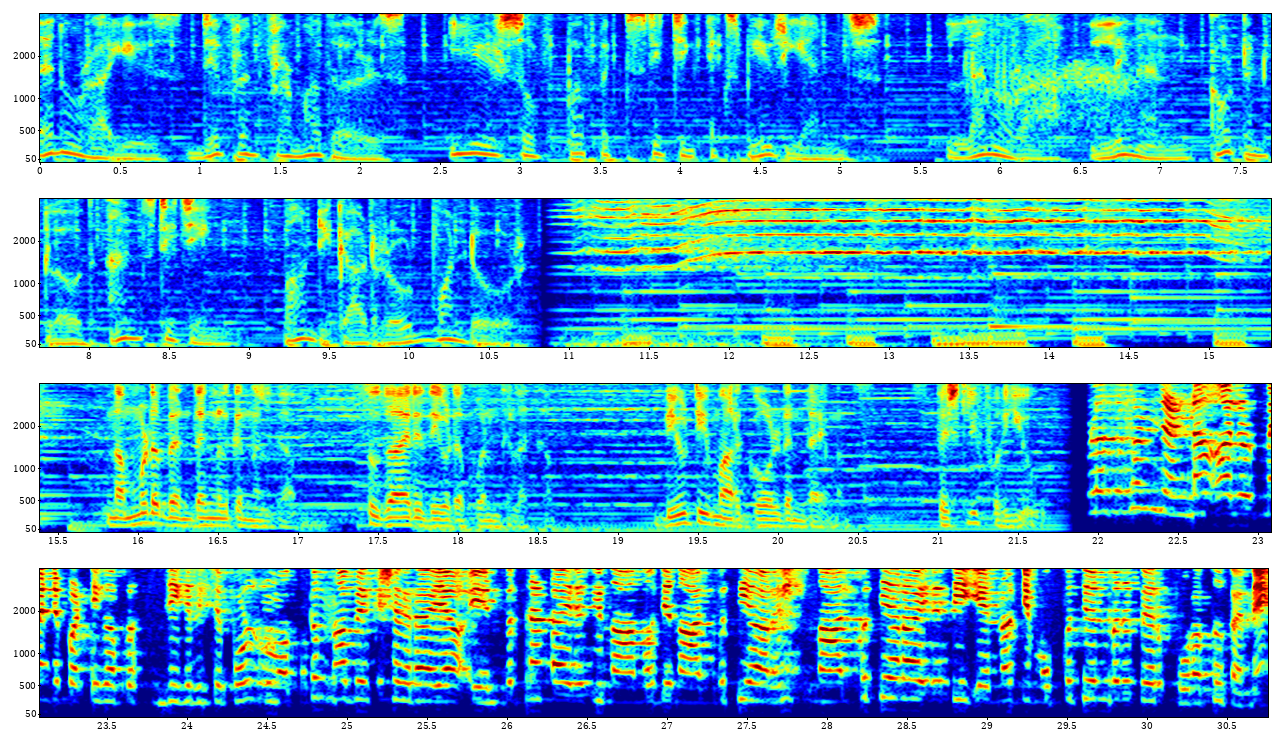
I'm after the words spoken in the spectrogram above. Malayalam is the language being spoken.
Lenora is different from others. Years of perfect stitching experience. Lenora linen, cotton cloth and stitching. Pandikad Road, Vandoor. നമ്മുടെ ബന്ധങ്ങൾക്ക് നൽകാം സുതാര്യതയുടെ പൊൻതിളക്കം beauty mark golden diamonds specially for you രണ്ടാം അലോട്ട്മെന്റ് പട്ടിക പ്രസിദ്ധീകരിച്ചപ്പോൾ മൊത്തം അപേക്ഷകരായ എൺപത്തിരണ്ടായിരത്തി നാനൂറ്റി നാൽപ്പത്തി ആറിൽ നാൽപ്പത്തി ആറായിരത്തി എണ്ണൂറ്റി മുപ്പത്തി ഒൻപത് പേർ പുറത്തു തന്നെ.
